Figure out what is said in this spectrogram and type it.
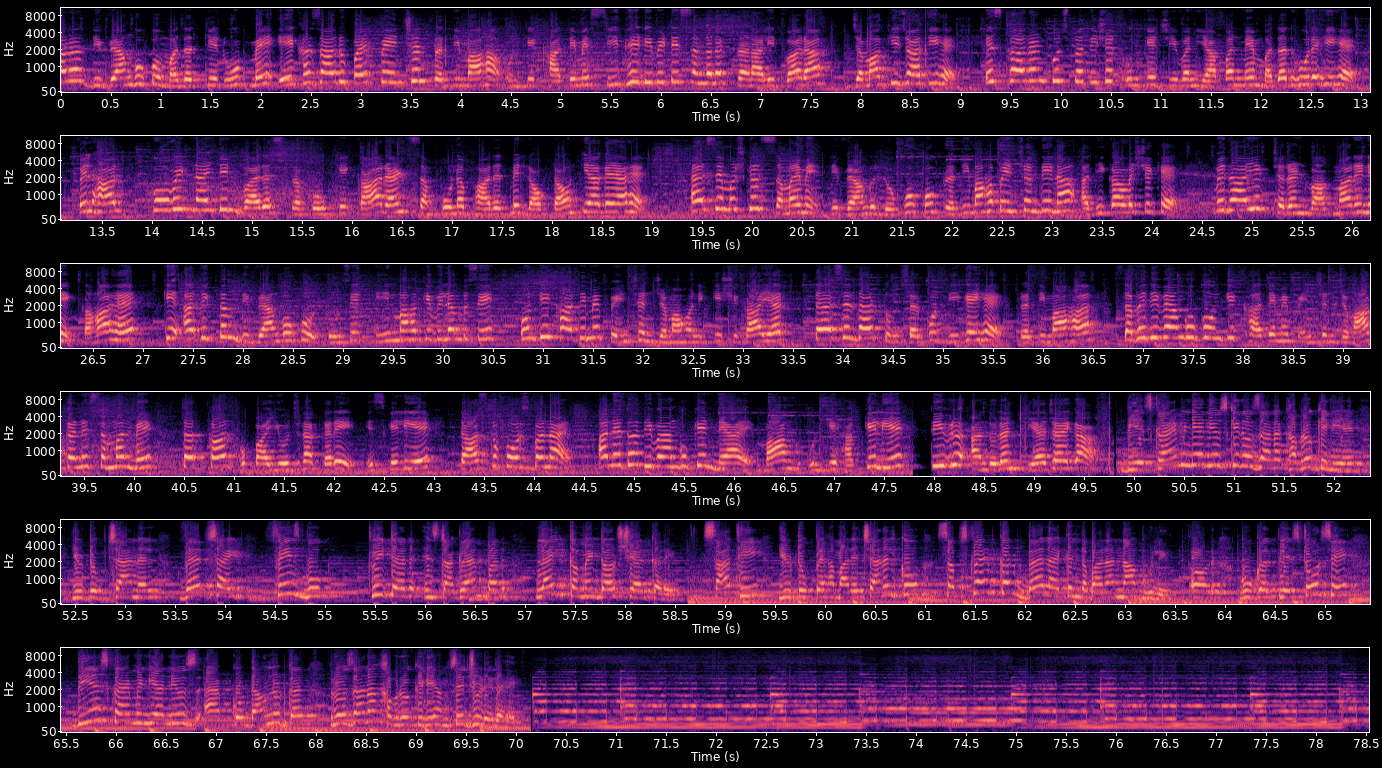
दिव्यांगों को मदद के रूप में एक हज़ार रूपए पेंशन प्रति माह उनके खाते में सीधे डीबीटी संगणक प्रणाली द्वारा जमा की जाती है। इस कारण कुछ प्रतिशत उनके जीवन यापन में मदद हो रही है। फ़िलहाल, कोविड 19 वायरस प्रकोप के कारण संपूर्ण भारत में लॉकडाउन किया गया है। ऐसे मुश्किल समय में दिव्यांग लोगों को प्रति माह पेंशन देना अधिक आवश्यक है। विधायक चरण वाघमारे ने कहा है कि अधिकतम दिव्यांगों को दो से तीन माह के विलंब से उनके खाते में पेंशन जमा होने की शिकायत तहसीलदार तुमसर को दी गई है। प्रति माह सभी दिव्यांगों को उनके खाते में पेंशन जमा करने संबंध में तत्काल उपाय योजना करे। इसके लिए टास्क फोर्स बनाए। अन्यथा दिव्यांगों के न्याय, मांग उनके हक के लिए तीव्र आंदोलन किया जाएगा। B S crime India news की रोज़ाना खबरों के लिए YouTube channel website Facebook Twitter Instagram पर लाइक कमेंट और शेयर करें। साथ ही यूट्यूब पे हमारे चैनल को सब्सक्राइब कर बेल आइकन दबाना ना भूलें और गूगल प्ले स्टोर से B S crime India news app को डाउनलोड कर रोज़ाना खबरों के लिए हमसे जुड़े रहें। Thank you.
